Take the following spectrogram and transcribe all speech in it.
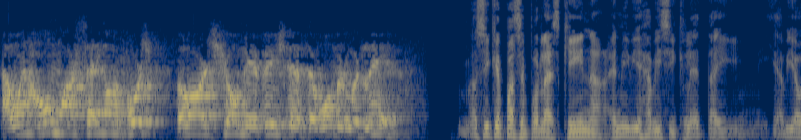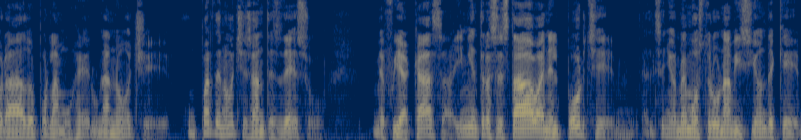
I went home while sitting on the porch. The Lord showed me a vision that the woman would live. Así que pasé por la esquina en mi vieja bicicleta y, y había orado por la mujer una noche, un par de noches antes de eso. Me fui a casa y mientras estaba en el porche, el Señor me mostró una visión de que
